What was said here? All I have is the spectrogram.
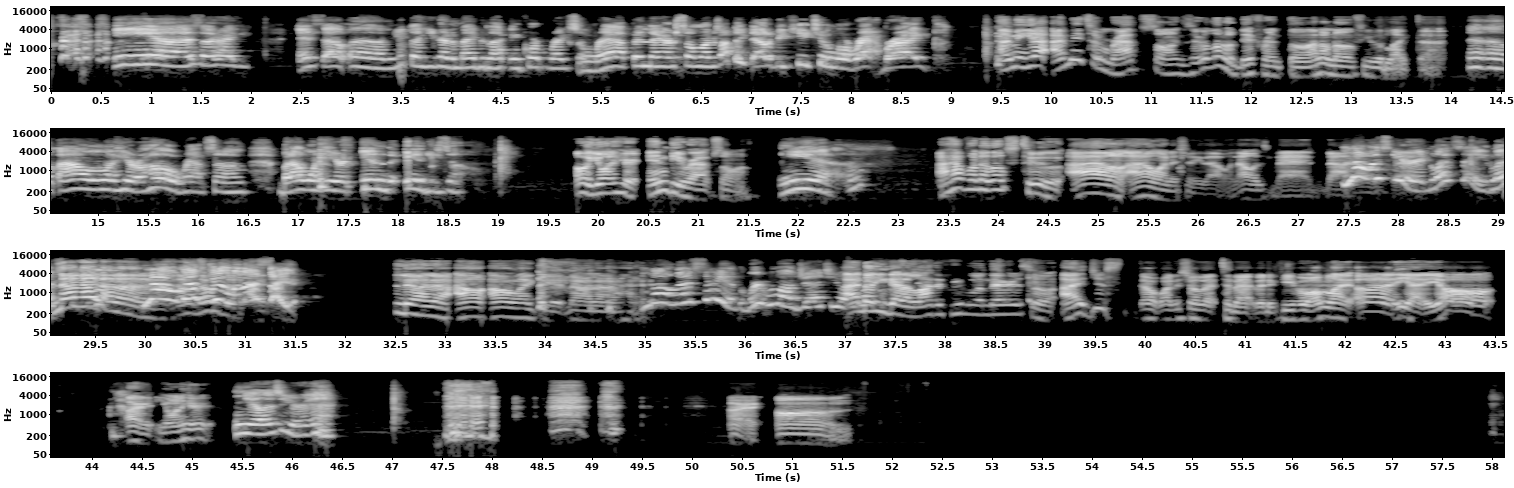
Yeah, it's alright. And so, um, you think you're gonna maybe like incorporate some rap in there somewhere? Because I think that would be cute too, a little rap break. I mean, yeah, I made some rap songs. They're a little different, though. I don't know if you would like that. Uh, I don't want to hear a whole rap song, but I want to hear it in the indie zone. Oh, you want to hear indie rap song? Yeah. I have one of those too. I don't. I don't want to show you that one. That was bad. Nah, No, let's hear it. Let's see. Let's No, see no, it. no, no, No, let's do it. Let's see it. No, no, I don't. I don't like it. No, no. No, let's say it. We're, we won't judge you. I know you got a lot of people in there, so I just don't want to show that to that many people. I'm like, uh, yeah, y'all. All right, you want to hear it? Yeah, let's hear it. All right. Um.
